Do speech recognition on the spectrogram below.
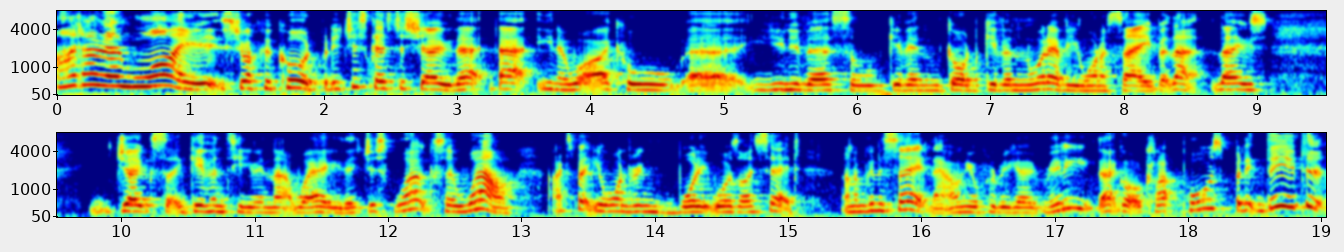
I don't know why it struck a chord, but it just goes to show that that you know what I call uh, universal, given, God given, whatever you want to say, but that those jokes that are given to you in that way they just work so well. I expect you're wondering what it was i said and i'm going to say it now and you'll probably go really? That got a clap pause? But it did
